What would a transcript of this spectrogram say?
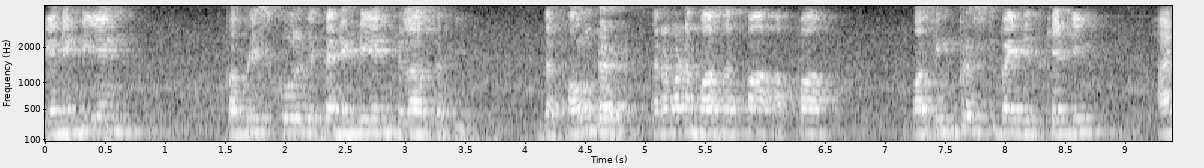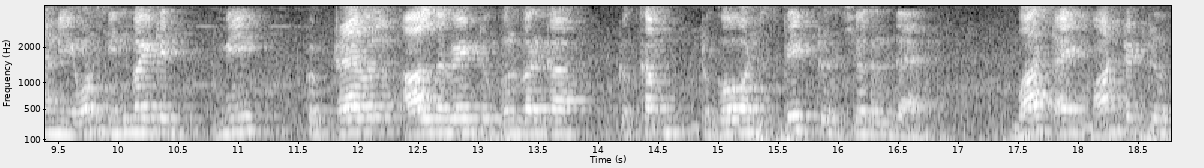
an Indian public school with an Indian philosophy. The founder, Saravana Basappa Appa, was impressed by this heading and he once invited me to travel all the way to Gulbarga to come to go and speak to the children there. What I wanted to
